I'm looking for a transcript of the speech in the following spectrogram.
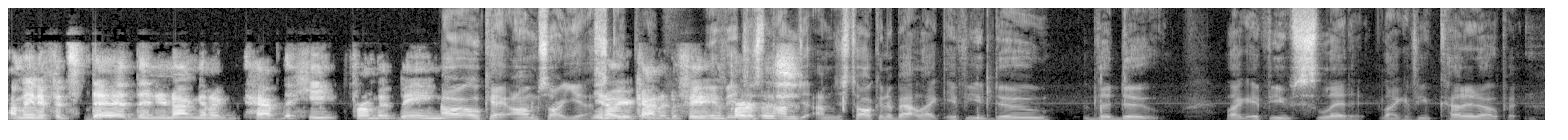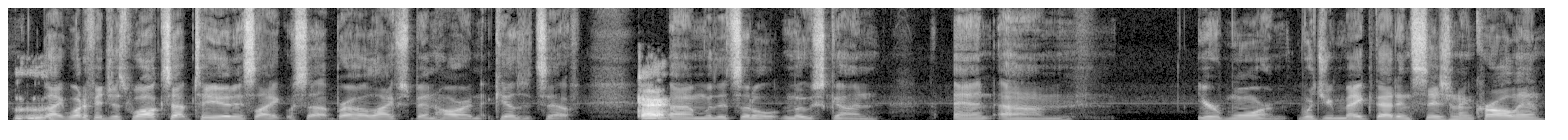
I mean, if it's dead, then you're not gonna have the heat from it being. Oh, okay. I'm sorry. Yes. you know, you're kind of defeating the it just- purpose. I'm, ju- I'm just talking about like if you do the do, like if you slit it, like if you cut it open, Mhm. like what if it just walks up to you and it's like, "What's up, bro? Life's been hard," and it kills itself okay. um, with its little moose gun, and um, you're warm. Would you make that incision and crawl in?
